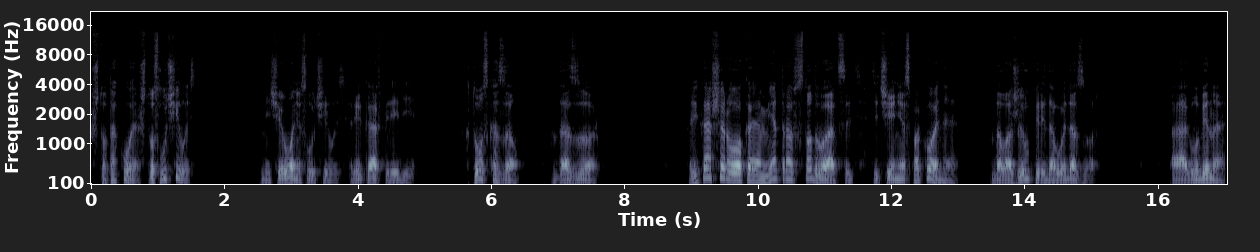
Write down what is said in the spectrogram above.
Что такое? Что случилось? Ничего не случилось. Река впереди. Кто сказал? Дозор. Река широкая, метров сто двадцать, течение спокойное, доложил передовой дозор. А глубина?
